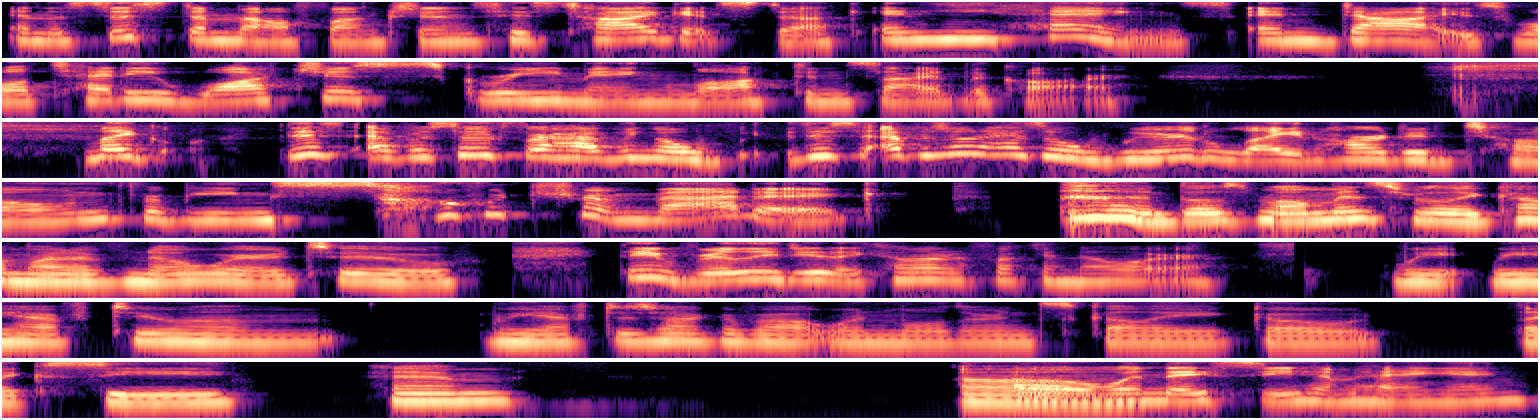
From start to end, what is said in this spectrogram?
and the system malfunctions. His tie gets stuck, and he hangs and dies while Teddy watches screaming, locked inside the car. Like this episode for having a this episode has a weird lighthearted tone for being so traumatic. Those moments really come out of nowhere too. They really do. They come out of fucking nowhere. We we have to um we have to talk about when Mulder and Scully go like see him. Um, oh, when they see him hanging.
